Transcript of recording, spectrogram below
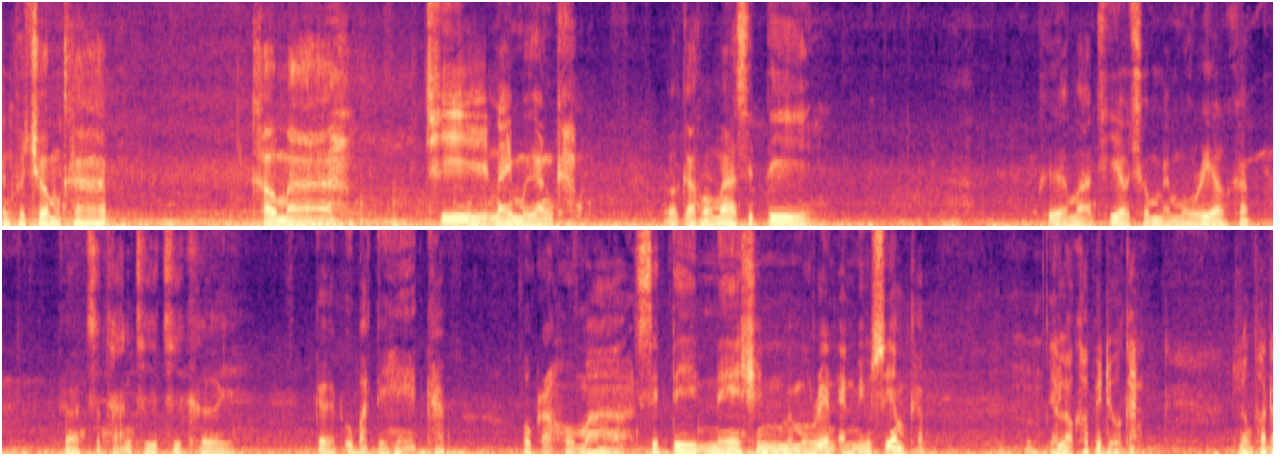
ท่านผู้ชมครับ เข้ามาที่ในเมืองครับโอกาโฮมาซิตี้เพื่อมาเที่ยวชมเมมโมเรียลครับก็สถานที่ที่เคยเกิดอุบัติเหตุครับโอกาโฮมาซิตี้เนชั่นเมมโมเรียลแอนด์มิวเซียมครับ เดี๋ยวเราเข้าไปดูกันหลวงพ่อด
